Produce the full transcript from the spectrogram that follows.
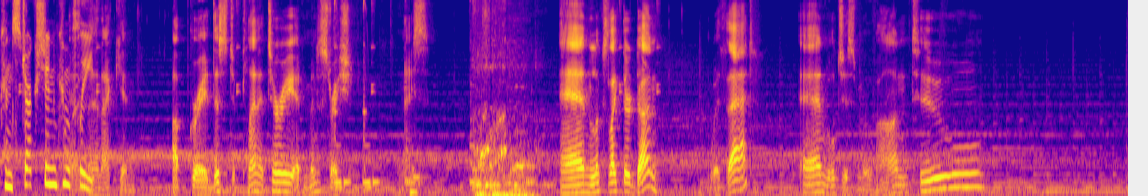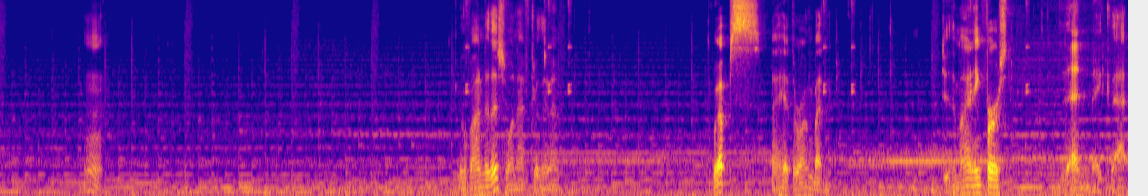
Construction complete. And then I can upgrade this to planetary administration. Nice. And looks like they're done with that. And we'll just move on to... Hmm. Move on to this one after done. Whoops, I hit the wrong button. Do the mining first, then make that.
